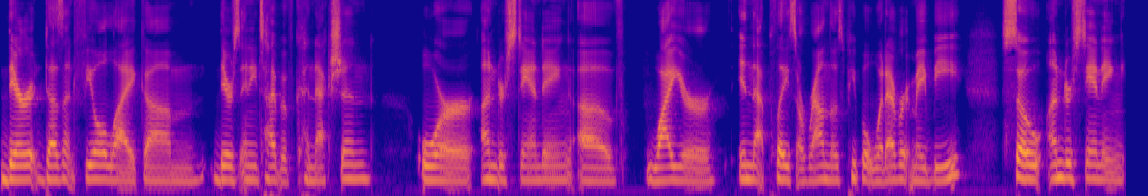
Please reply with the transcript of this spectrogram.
There doesn't feel like um, there's any type of connection or understanding of why you're in that place around those people, whatever it may be. So, understanding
